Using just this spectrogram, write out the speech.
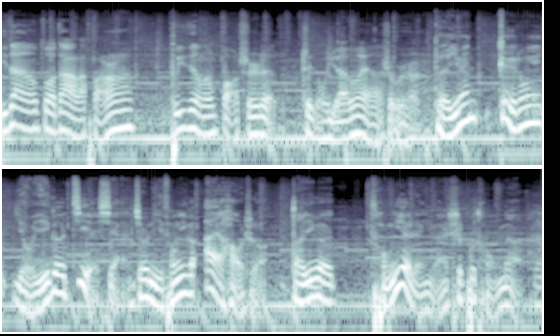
一旦要做大了，反而不一定能保持着这种原味了，是不是？对，因为这个东西有一个界限，就是你从一个爱好者到一个从业人员是不同的。对，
